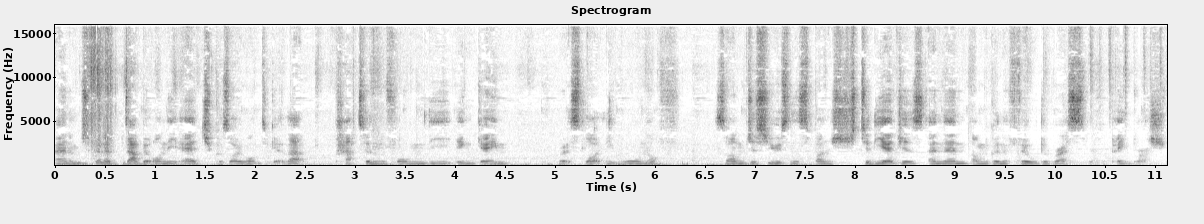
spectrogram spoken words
And I'm just going to dab it on the edge because I want to get that pattern from the in-game where it's slightly worn off. So I'm just using the sponge to the edges and then I'm going to fill the rest with a paintbrush.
